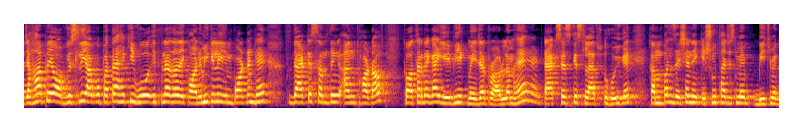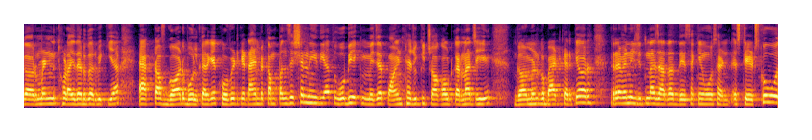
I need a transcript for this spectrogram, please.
जहाँ पे ऑब्वियसली आपको पता है कि वो इतना ज़्यादा इकोनॉमी के लिए इंपॉर्टेंट है तो that is something unthought of तो ऑथर ने कहा, ये भी एक मेजर प्रॉब्लम है। टैक्सेस के स्लैब्स तो हो ही गए। कंपनसेशन एक इशू था जिसमें बीच में गवर्नमेंट ने थोड़ा इधर उधर भी किया। एक्ट ऑफ़ गॉड बोल करके कोविड के टाइम पर कंपनसेशन नहीं दिया तो वो भी एक मेजर पॉइंट है जो कि चॉकआउट करना चाहिए गवर्नमेंट को बैठ करके और रेवेन्यू जितना ज़्यादा दे सकें वो स्टेट्स को, वो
